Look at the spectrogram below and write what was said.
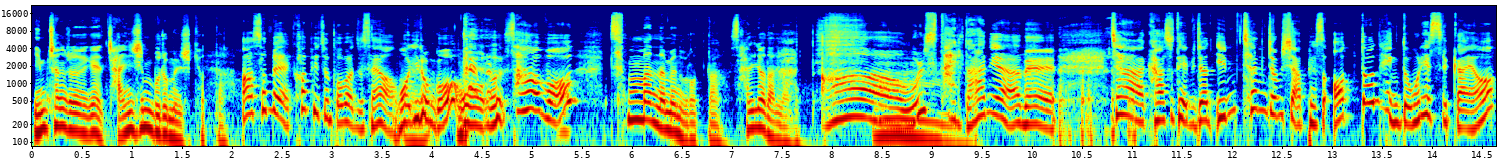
임창정에게 잔심부름을 시켰다. 아, 선배, 커피 좀 뽑아주세요. 뭐, 네. 이런 거. 어, 4번. 틈만 나면 울었다. 살려달라고. 아, 음. 울 스타일도 아니야. 네. 자, 가수 데뷔 전 임창정 씨 앞에서 어떤 행동을 했을까요?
